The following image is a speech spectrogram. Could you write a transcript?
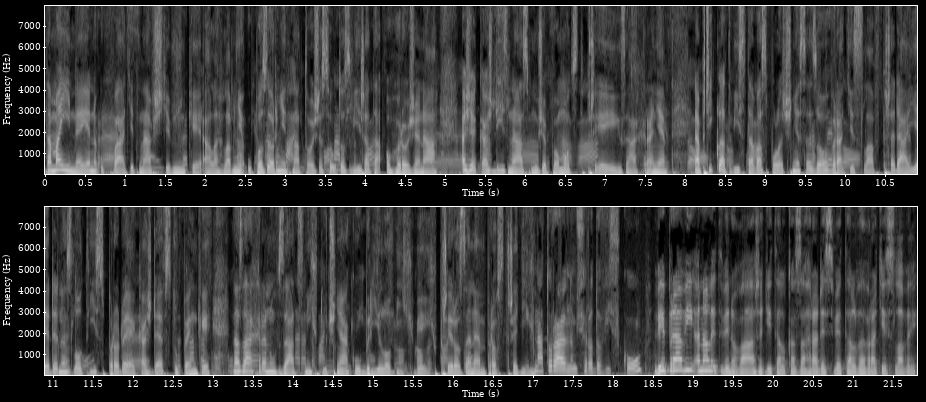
Tam mají nejen uchvátit návštěvníky, ale hlavně upozornit na to, že jsou to zvířata ohrožená a že každý z nás může pomoct při jejich záchraně. Například výstava společně se Zoo Vratislav předá jeden zlotý z prodeje každé vstupenky na záchranu vzácných tučňáků brýlových v jejich přirozeném prostředí. V naturálním środowisku. Vypráví Anna Litvinová, ředitelka zahrady světel ve Vratislavi.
